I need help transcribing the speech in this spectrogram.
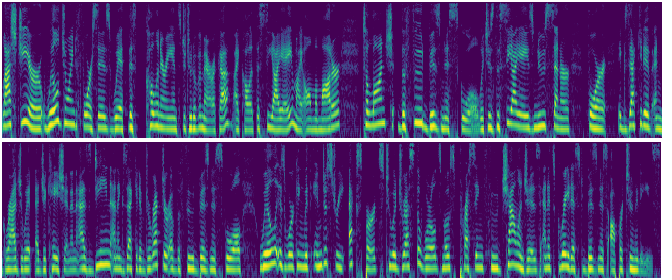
Last year, Will joined forces with the Culinary Institute of America, I call it the CIA, my alma mater, to launch the Food Business School, which is the CIA's news center for executive and graduate education. And as Dean and Executive Director of the Food Business School, Will is working with industry experts to address the world's most pressing food challenges and its greatest business opportunities.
